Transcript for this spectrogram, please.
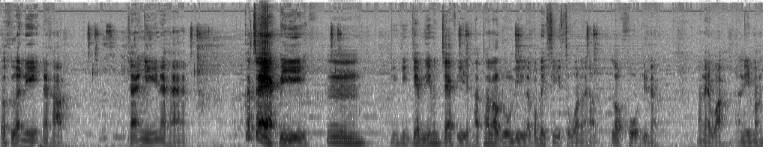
ก็คืออันนี้นะครับ ใช้อันนี้นะฮะ ก็แจกดี อืม จริงๆเกมนี้มันแจกดีนะครับ ถ้าเราดวงดีแล้วก็ไม่ซีซัวนะครับ เราโคตรอยู่นะ อันไหนวะ อันนี้มั้ง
